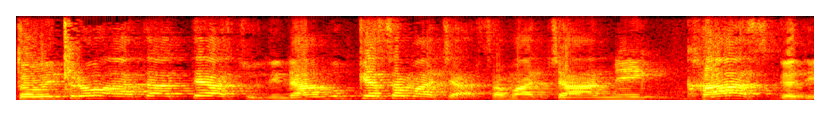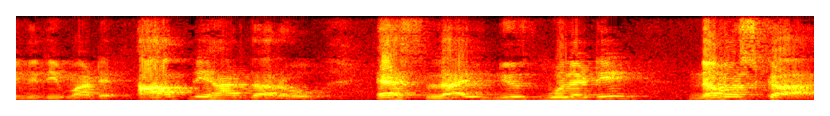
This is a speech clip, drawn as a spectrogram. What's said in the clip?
તો મિત્રો, આ હતા અત્યાર સુધીના મુખ્ય સમાચાર. સમાચારની ખાસ ગતિવિધિ માટે આપ નિહાળતા રહો. એસ લાઈવ ન્યૂઝ બુલેટિન નમસ્કાર.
